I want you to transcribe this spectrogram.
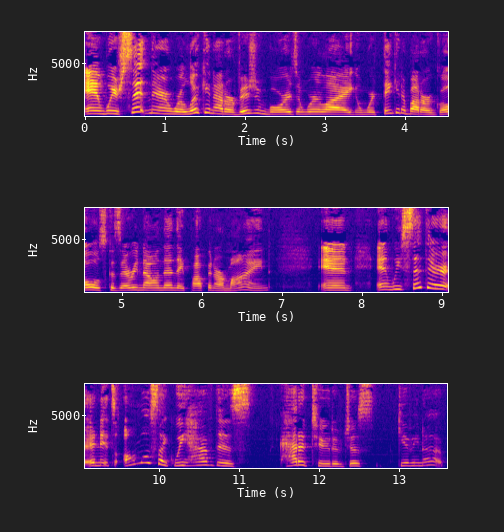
And we're sitting there and we're looking at our vision boards and we're like, and we're thinking about our goals because every now and then they pop in our mind. And and we sit there and it's almost like we have this attitude of just giving up,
